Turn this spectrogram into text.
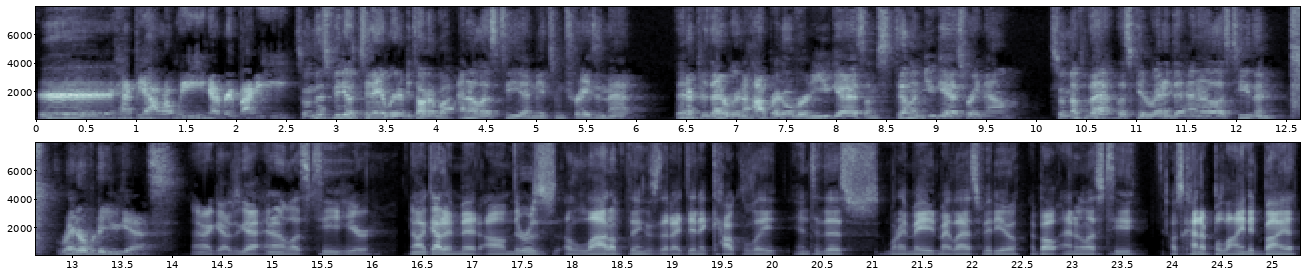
Err, happy Halloween, everybody! So in this video today, we're going to be talking about NLST. I made some trades in that. Then after that, we're going to hop right over into UGAS. I'm still in UGAS right now. So enough of that. Let's get right into NLST, then right over to UGAS. All right, guys, we got NLST here. Now, I got to admit, um, there was a lot of things that I didn't calculate into this when I made my last video about NLST. I was kind of blinded by it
